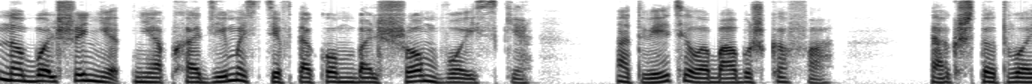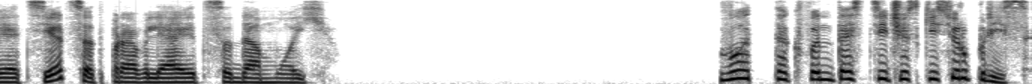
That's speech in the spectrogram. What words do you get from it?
но больше нет необходимости в таком большом войске», — ответила бабушка Фа. «Так что твой отец отправляется домой». Вот так фантастический сюрприз.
